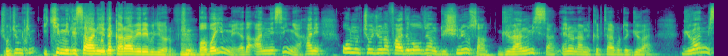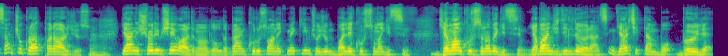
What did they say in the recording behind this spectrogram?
çocuğum için 2 milisaniyede karar verebiliyorum. Çünkü babayım ya ya da annesin ya. Hani onun çocuğuna faydalı olacağını düşünüyorsan, güvenmişsen en önemli kriter burada güven. Güvenmişsen çok rahat para harcıyorsun. Yani şöyle bir şey vardır Anadolu'da. Ben kuru soğan ekmek yiyeyim çocuğum bale kursuna gitsin. Keman kursuna da gitsin. Yabancı dilde öğrensin. Gerçekten bu böyle.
